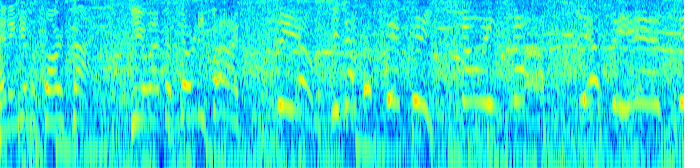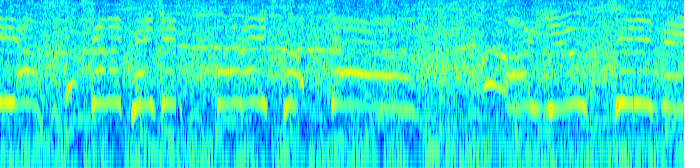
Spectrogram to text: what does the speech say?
heading to the far side. Gio at the 35. Gio, he's at the 50. No, he's not. Yes, he is. Gio, he's gonna take it for a touchdown. Are you kidding me?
